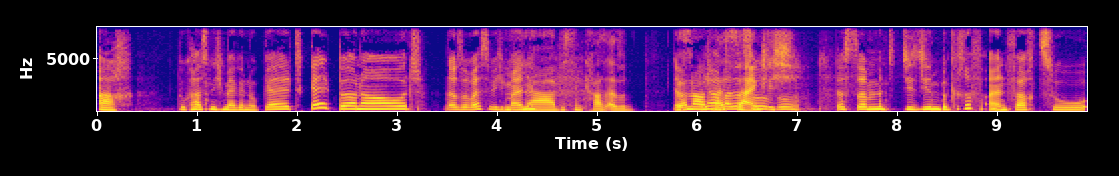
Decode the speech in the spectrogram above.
Ach, du hast nicht mehr genug Geld. Geldburnout. Also weißt du, wie ich meine? Ja, ein bisschen krass. Also Das- Burnout ja, aber heißt ja das so- eigentlich, So, dass da mit die- diesem Begriff einfach zu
